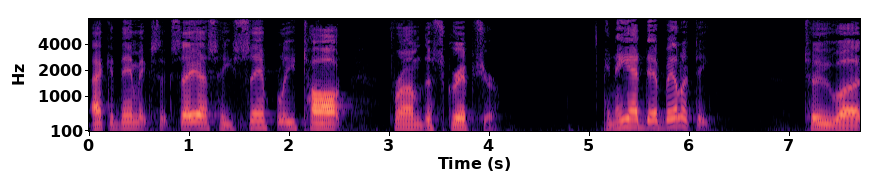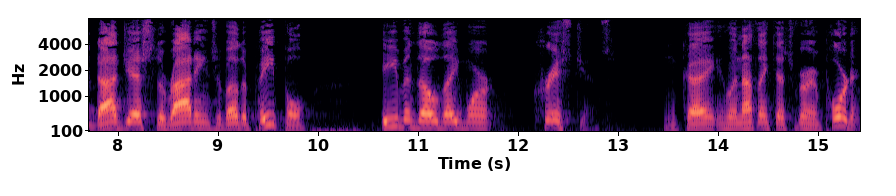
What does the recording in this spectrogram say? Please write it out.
academic success. He simply taught from the scripture, and he had the ability to uh, digest the writings of other people even though they weren't Christians. Okay? And I think that's very important.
